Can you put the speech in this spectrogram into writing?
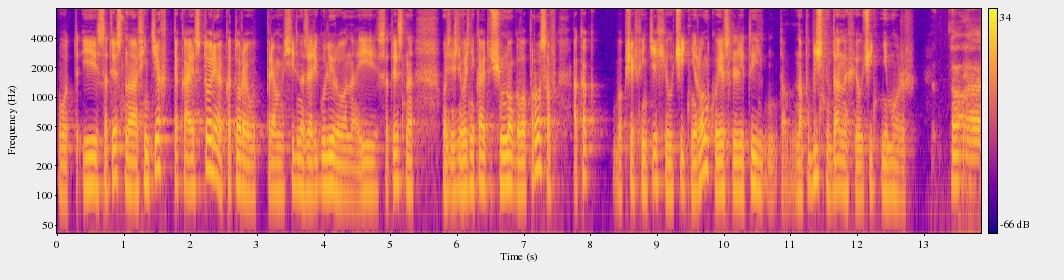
Вот. И, соответственно, финтех такая история, которая вот прям сильно зарегулирована. И, соответственно, возникает очень много вопросов, а как вообще в финтехе учить нейронку, если ты там, на публичных данных ее учить не можешь? Но, э,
